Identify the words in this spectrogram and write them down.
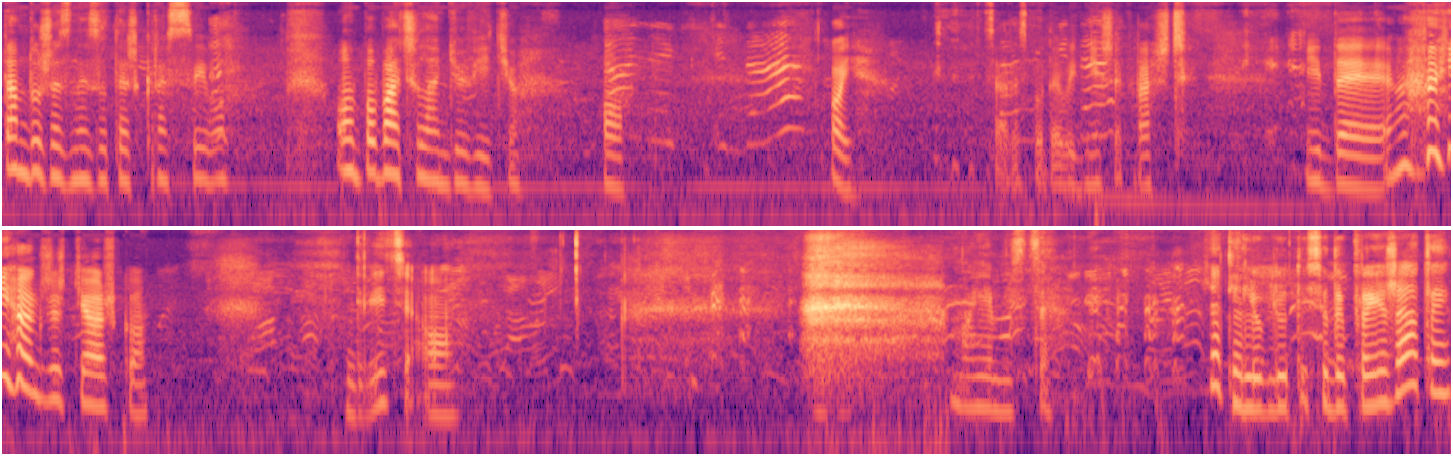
Там дуже знизу теж красиво. Он побачила Андю Вітю. О. Ой, зараз буде видніше краще. Іде. Як же ж тяжко. Дивіться, о. Моє місце. Як я люблю сюди приїжджати.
